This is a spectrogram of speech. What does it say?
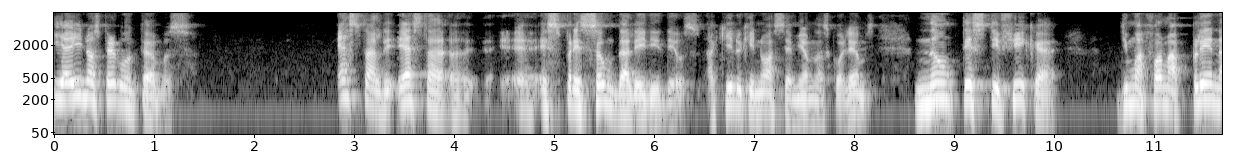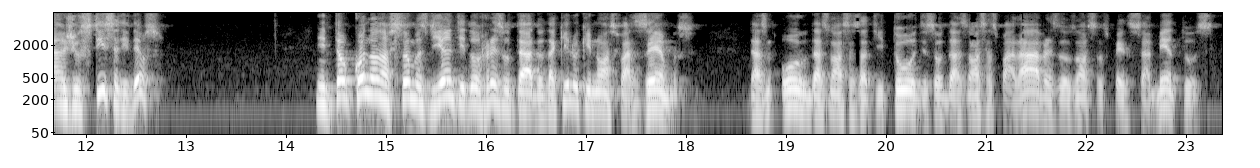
E aí nós perguntamos: esta, esta eh, expressão da lei de Deus, aquilo que nós semeamos, nós colhemos, não testifica de uma forma plena a justiça de Deus? Então, quando nós estamos diante do resultado daquilo que nós fazemos, das, ou das nossas atitudes, ou das nossas palavras, dos nossos pensamentos,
